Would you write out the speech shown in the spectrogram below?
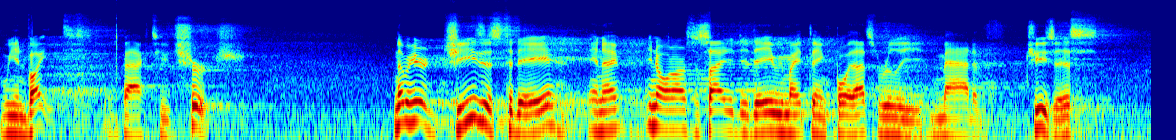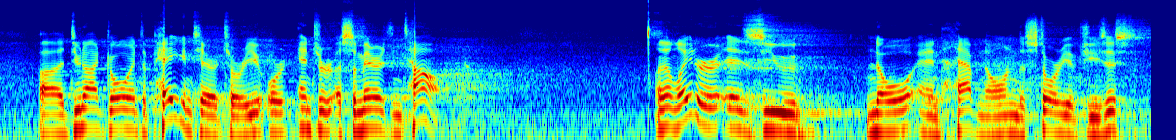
we invite back to church. And then we hear Jesus today, and I, you know, in our society today, we might think, boy, that's really mad of Jesus. Uh, do not go into pagan territory or enter a Samaritan town. And then later, as you know and have known the story of Jesus,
